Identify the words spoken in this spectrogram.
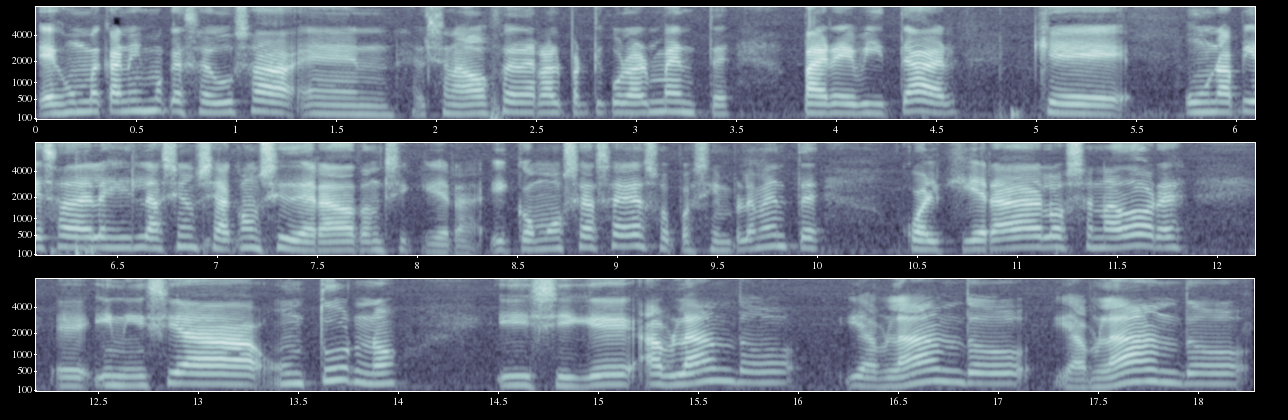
es un mecanismo que se usa en el Senado Federal particularmente para evitar que una pieza de legislación sea considerada tan siquiera. ¿Y cómo se hace eso? Pues simplemente cualquiera de los senadores eh, inicia un turno y sigue hablando y hablando y hablando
